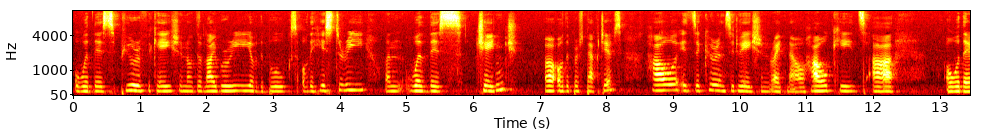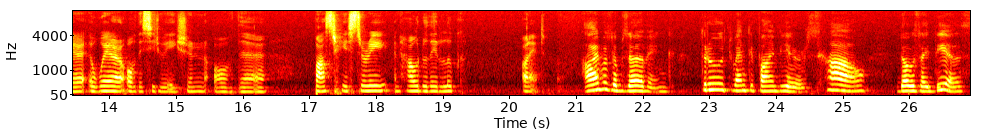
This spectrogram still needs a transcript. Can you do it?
with this purification of the library, of the books, of the history, and with this change uh, of the perspectives, how is the current situation right now? How kids are over there aware of the situation of the past history and how do they look on it? I was observing through 25 years how those ideas,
